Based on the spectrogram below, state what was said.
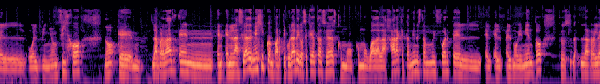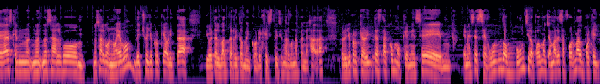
el, o el piñón fijo, ¿no? Que la verdad en, en- la Ciudad de México en particular, digo, sé que hay otras ciudades como, como Guadalajara, que también está muy fuerte el, el- el- movimiento, pues la, realidad es que no es algo, no es algo nuevo, de hecho yo creo que ahorita, y ahorita el Bad Perrito me corrige si estoy diciendo alguna pendejada, pero yo creo que ahorita está como que en ese, en ese segundo boom, si lo podemos llamar de esa forma, porque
